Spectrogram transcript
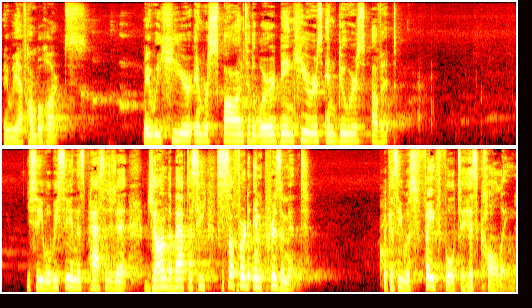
May we have humble hearts. May we hear and respond to the word, being hearers and doers of it. You see, what we see in this passage that John the Baptist, he suffered imprisonment because he was faithful to his calling.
